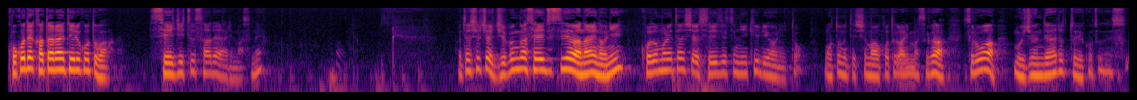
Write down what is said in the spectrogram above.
ここで語られていることは誠実さでありますね。私たちは自分が誠実ではないのに子供に対しては誠実に生きるようにと求めてしまうことがありますがそれは矛盾であるということです。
